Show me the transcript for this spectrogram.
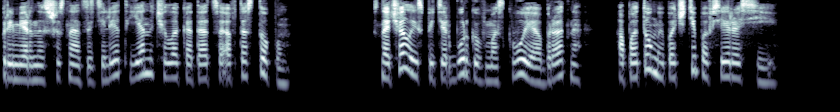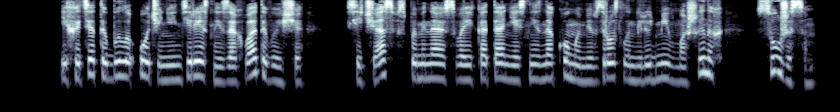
Примерно с 16 лет я начала кататься автостопом. Сначала из Петербурга в Москву и обратно, а потом и почти по всей России. И хотя это было очень интересно и захватывающе, Сейчас вспоминаю свои катания с незнакомыми взрослыми людьми в машинах с ужасом.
